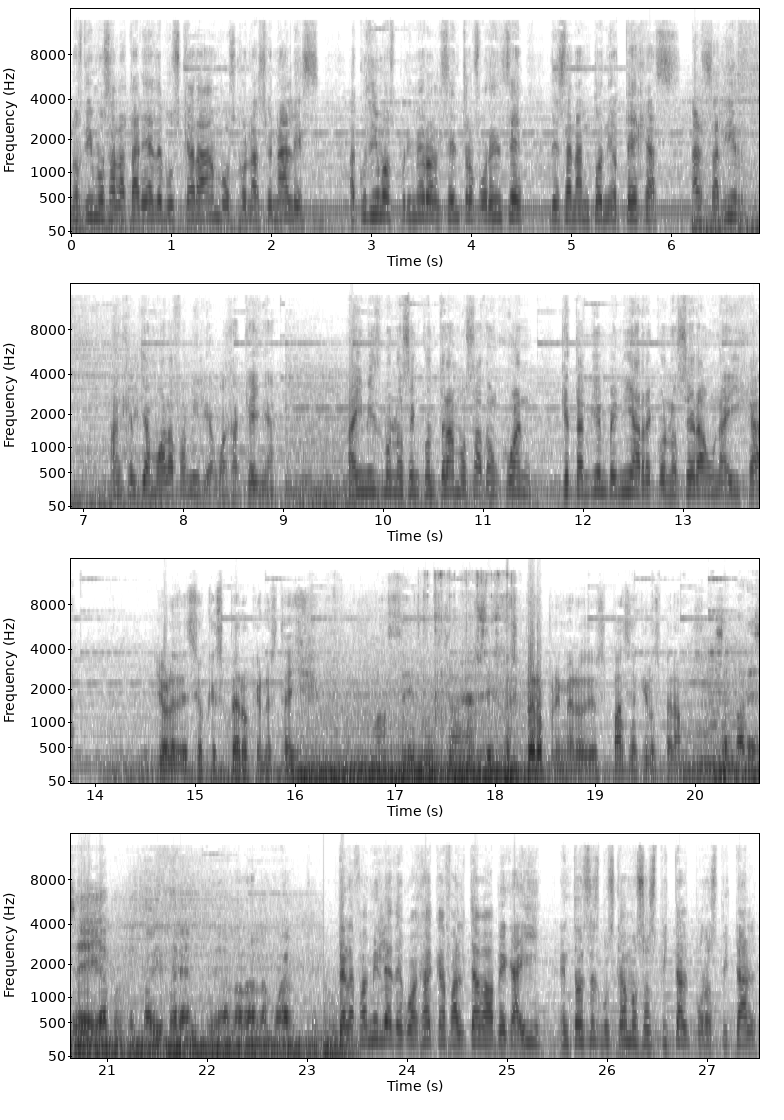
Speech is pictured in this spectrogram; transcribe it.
nos dimos a la tarea de buscar a ambos connacionales. Acudimos primero al centro forense de San Antonio, Texas. Al salir, Ángel llamó a la familia oaxaqueña. Ahí mismo nos encontramos a don Juan, que también venía a reconocer a una hija. Yo le deseo que espero que no esté allí. Oh, sí, muchas gracias. Espero primero Dios. Pase, aquí lo esperamos. Se parece a ella porque está diferente a la hora de la muerte. De la familia de Oaxaca faltaba Vegaí, entonces buscamos hospital por hospital,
